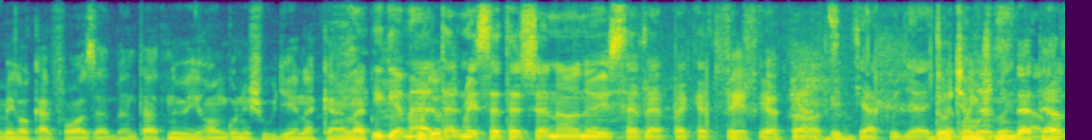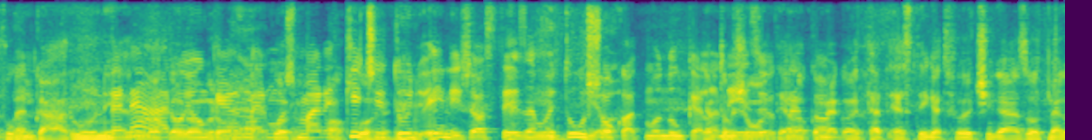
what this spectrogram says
még akár falzetben, tehát női hangon is úgy énekelnek. Igen, mert ott... természetesen a női szerepeket férfiak alakítják, ugye. De hogyha most mindent el fogunk árulni De ne áruljunk el, mert akkor, most már egy akkor... kicsit úgy, én is azt érzem, hogy túl sokat mondunk el a nézőknek. A... Meg, tehát ezt téged fölcsigázott, meg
